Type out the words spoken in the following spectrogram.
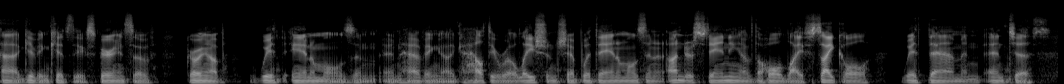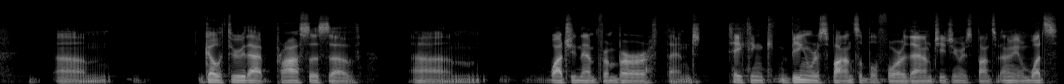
uh, giving kids the experience of growing up with animals and, and having like a healthy relationship with animals and an understanding of the whole life cycle with them and, and to um, go through that process of um, watching them from birth and taking being responsible for them, teaching responsibility. I mean, what's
